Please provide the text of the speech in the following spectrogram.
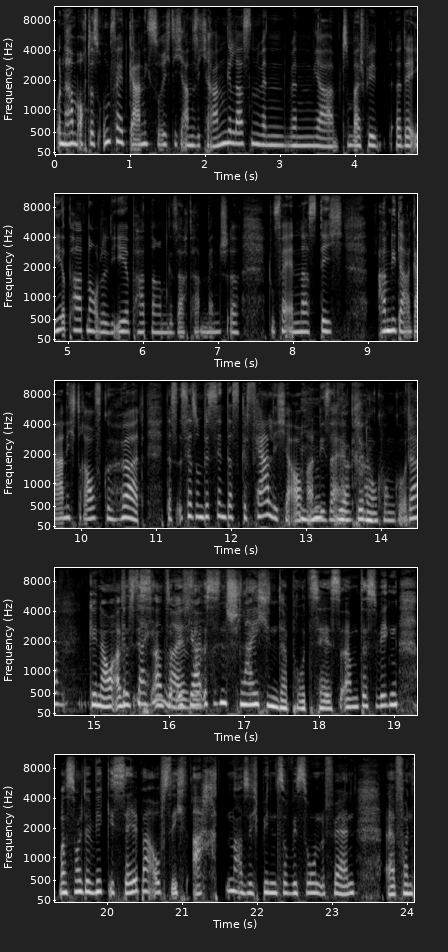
und haben auch das Umfeld gar nicht so richtig an sich rangelassen, wenn, wenn ja zum Beispiel äh, der Ehepartner oder die Ehepartnerin gesagt haben, Mensch, äh, du veränderst dich, haben die da gar nicht drauf gehört. Das ist ja so ein bisschen das Gefährliche auch mhm, an dieser ja, genau. Erkrankung, genau. oder? Genau, also es, ist, also ja, es ist ein schleichender Prozess. Ähm, deswegen, man sollte wirklich selber auf sich achten. Also ich bin sowieso ein Fan äh, von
